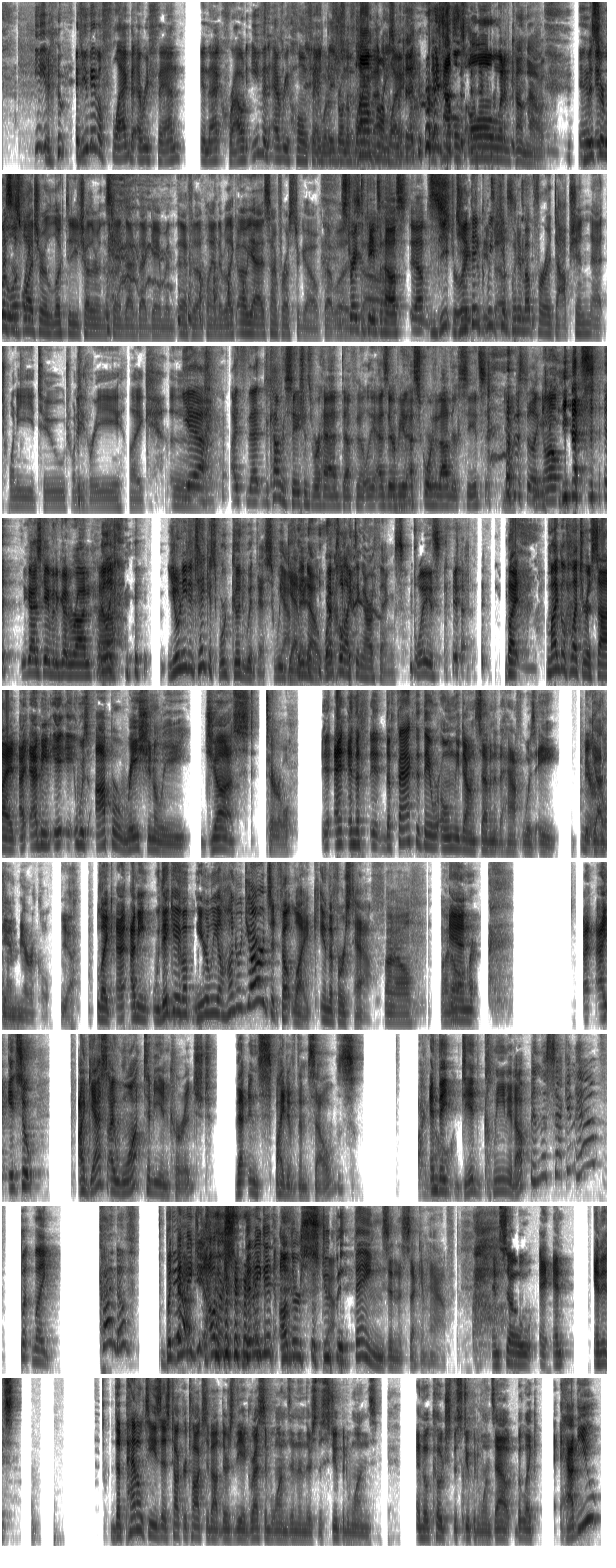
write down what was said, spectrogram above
if you gave a flag to every fan in that crowd, even every home fan would have thrown the flag in Pom that poms the, the towels all would have come out. It- Mr. it and Mrs. look like Fletcher looked at each other in the stands after that game and after that plan. They were like, "Oh yeah, it's time for us to go." That was straight to uh, Pizza House. Yep. Do you, do you think we Pizza can House. put him up for adoption at 22, 23? Like, ugh. Yeah, I that the conversations were had definitely as they were being Mhm. escorted out of their seats. Yeah. Just like, well, yes. you guys gave it a good run. They're like, Uh, You don't need to take us. We're good with this. We Yeah, get we it. know. We're collecting our things. please. Yeah. But Michael Fletcher aside, I, I mean, it, it was operationally just, Terrible. and, and the it, the fact that they were only down seven at the half was a Miracle. goddamn miracle. Yeah. Like, I, I mean, they gave up nearly hundred yards. It felt like in the first half. I know. I know. And- I- I, I it, so I guess I want to be encouraged that in spite of themselves, and they did clean it up in the second half, but like, kind of. but Yeah. then they did other then they did other stupid things in the second half, and so and and it's the penalties as Tucker talks about. There's the aggressive ones, and then there's the stupid ones, and they'll coach the stupid ones out. But like, have you?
